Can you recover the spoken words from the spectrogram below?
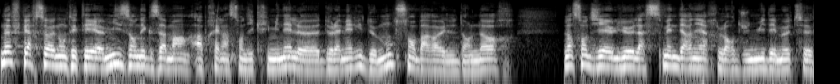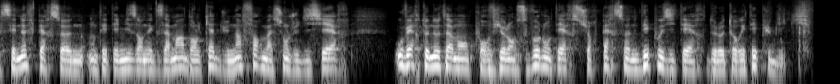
Neuf personnes ont été mises en examen après l'incendie criminel de la mairie de Mont-Saint-Barreul dans le Nord. L'incendie a eu lieu la semaine dernière lors d'une nuit d'émeute. Ces neuf personnes ont été mises en examen dans le cadre d'une information judiciaire ouverte notamment pour violence volontaire sur personnes dépositaires de l'autorité publique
